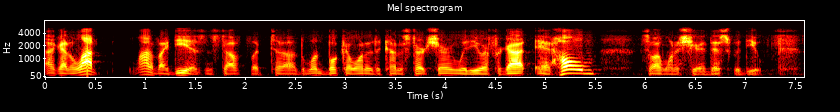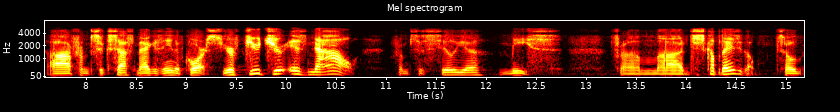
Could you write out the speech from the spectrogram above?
I got a lot, a lot of ideas and stuff. But uh, the one book I wanted to kind of start sharing with you, I forgot at home so I want to share this with you. Uh, from Success Magazine, of course. Your Future is Now from Cecilia Meis from uh, just a couple days ago. So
